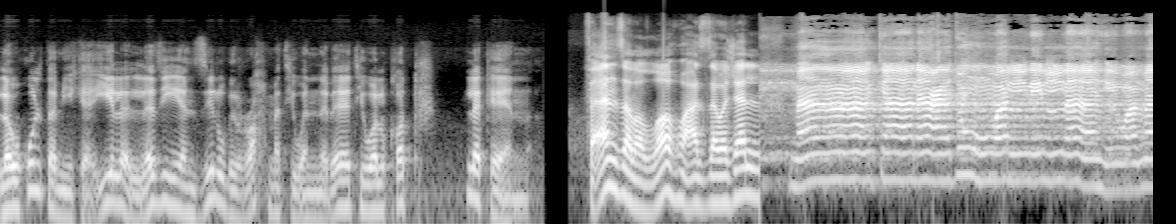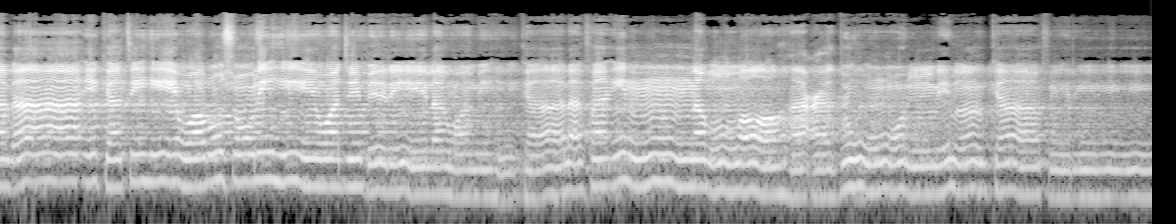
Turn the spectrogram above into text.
لو قلت ميكائيل الذي ينزل بالرحمة والنبات والقطر لكان. فأنزل الله عز وجل من كان عدوا لله وملائكته ورسله وجبريل وميكال فإن الله عدو للكافرين.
